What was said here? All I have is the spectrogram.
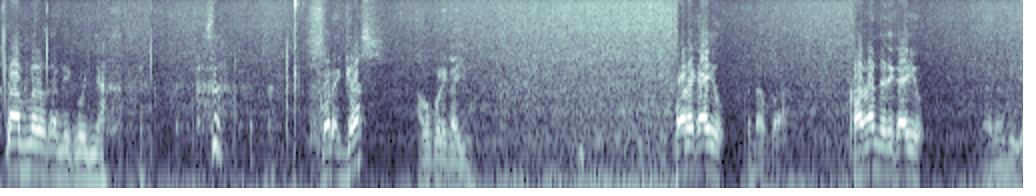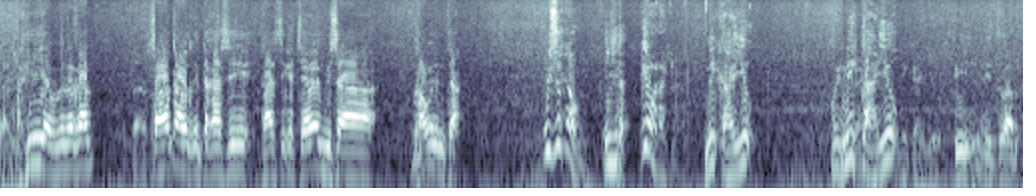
Sambal kan dikunyah. Korek gas apa korek kayu? Korek kayu. Kenapa? Karena dari kayu. Karena dia kayu. Iya, bener kan? Soalnya kalau kita kasih kasih ke cewek bisa kawin, Cak. Bisa kawin? Iya, Gimana gitu? ini kayu. Oh, Ini kayu. Ini kayu. Iya. Ini itu harus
